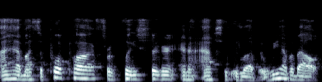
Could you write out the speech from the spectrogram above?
I have my support pod for Queen Sugar, and I absolutely love it. We have about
